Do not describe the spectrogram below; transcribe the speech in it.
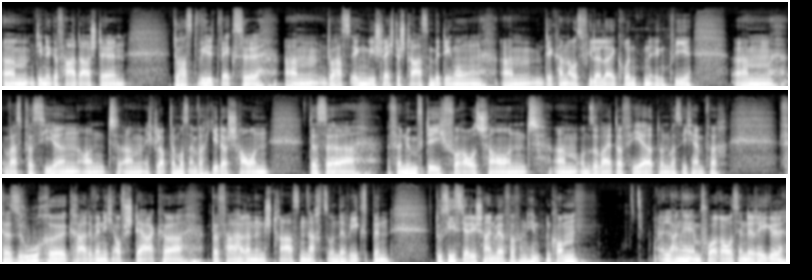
ähm, die eine Gefahr darstellen. du hast Wildwechsel, ähm, du hast irgendwie schlechte Straßenbedingungen, ähm, dir kann aus vielerlei Gründen irgendwie ähm, was passieren. Und ähm, ich glaube, da muss einfach jeder schauen, dass er vernünftig, vorausschauend ähm, und so weiter fährt. Und was ich einfach versuche, gerade wenn ich auf stärker befahrenen Straßen nachts unterwegs bin, du siehst ja die Scheinwerfer von hinten kommen lange im Voraus in der Regel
